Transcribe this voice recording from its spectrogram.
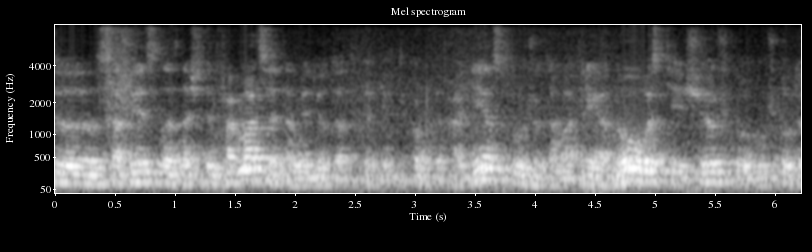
э, соответственно, значит, информация там идет от каких-то крупных агентств, тут же там от РИА Новости, еще что, ну, что-то.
